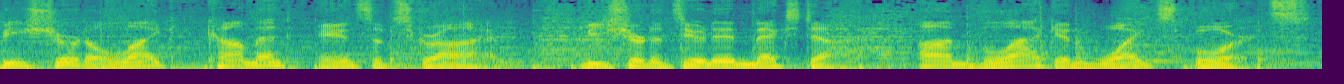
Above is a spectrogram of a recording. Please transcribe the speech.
Be sure to like, comment, and subscribe. Be sure to tune in next time on Black and White Sports.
